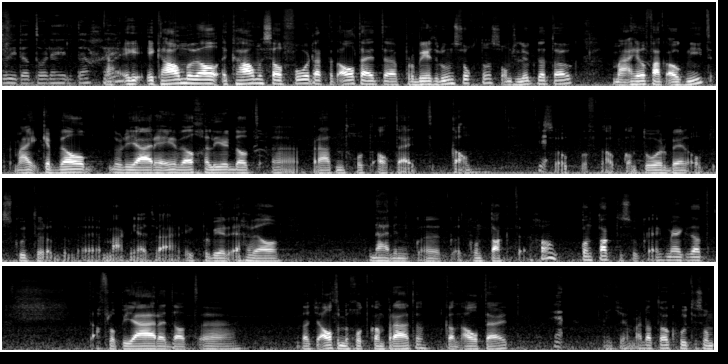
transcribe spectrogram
doe je dat door de hele dag ja, ik, ik, hou me wel, ik hou mezelf voor dat ik dat altijd eh, probeer te doen, s ochtends. Soms lukt dat ook, maar heel vaak ook niet. Maar ik heb wel door de jaren heen wel geleerd dat eh, praten met God altijd kan. Ja. Dus op, of ik nou op kantoor ben, op de scooter, op de, maakt niet uit waar. Ik probeer echt wel daarin het contact, gewoon contact te zoeken. Ik merk dat de afgelopen jaren dat, dat je altijd met God kan praten. Kan altijd. Ja. Weet je, maar dat het ook goed is om,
